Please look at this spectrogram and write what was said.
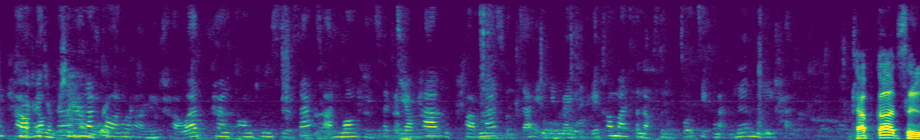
างถามดรธนกรก่อนเลยค่ะว่าทางกองทุนสื่อสร้างสรรค์มองเห็นศักยภาพหรือความน่าสนใจยังไงถึงได้เข้ามาสนับสนุนโปรเจกต์หนังเรื่องนี้ค่ะครับก็สื่อ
